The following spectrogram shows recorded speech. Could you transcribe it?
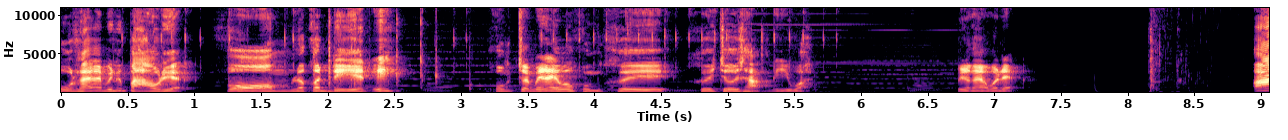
หดร้ายไปหรือเปล่าเนี่ยฟอร์มแล้วก็เดทเอ๊ะผมจะไม่ได้ว่าผมเคยเคยเจอฉากนี้ว่ะ เป็นยังไงวะเนี่ยอ้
